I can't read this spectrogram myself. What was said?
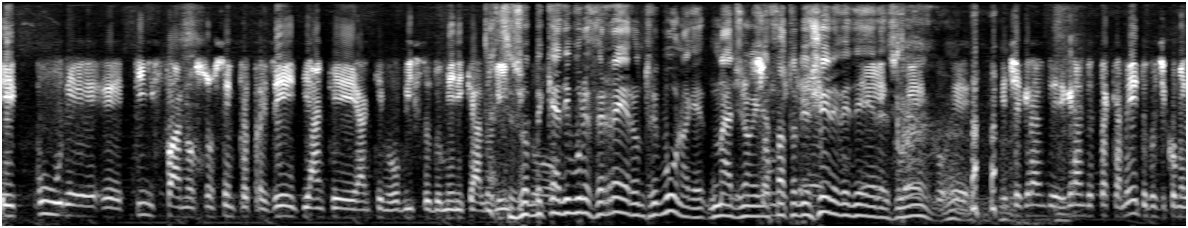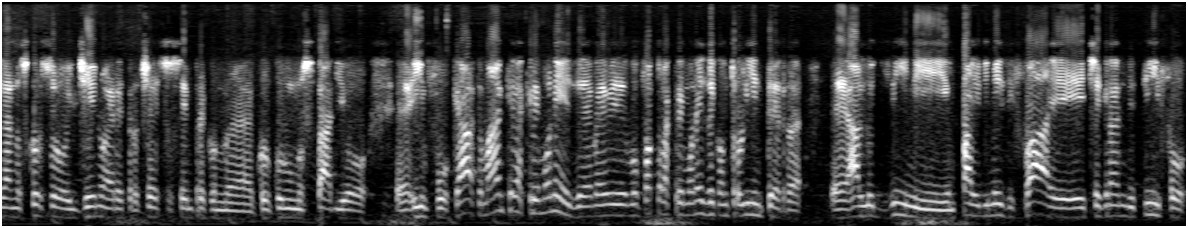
eppure eh, tifano, sono sempre presenti, anche, anche ho visto domenica all'Olimpico. Eh, si sono beccati pure Ferrero in tribuna che immagino che gli ha fatto piacere vedere. Ecco, ecco, eh, e c'è grande, grande, attaccamento, così come l'anno scorso il Genoa è retrocesso sempre con, eh, con, con uno stadio eh, infuocato, ma anche la Cremonese, avevo fatto la Cremonese contro l'Inter eh, allo Zini un paio di mesi fa e c'è grande tifo.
